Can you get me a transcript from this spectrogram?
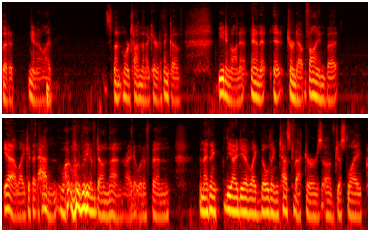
that it you know i spent more time than i care to think of beating on it and it it turned out fine but yeah like if it hadn't what would we have done then right it would have been and i think the idea of like building test vectors of just like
